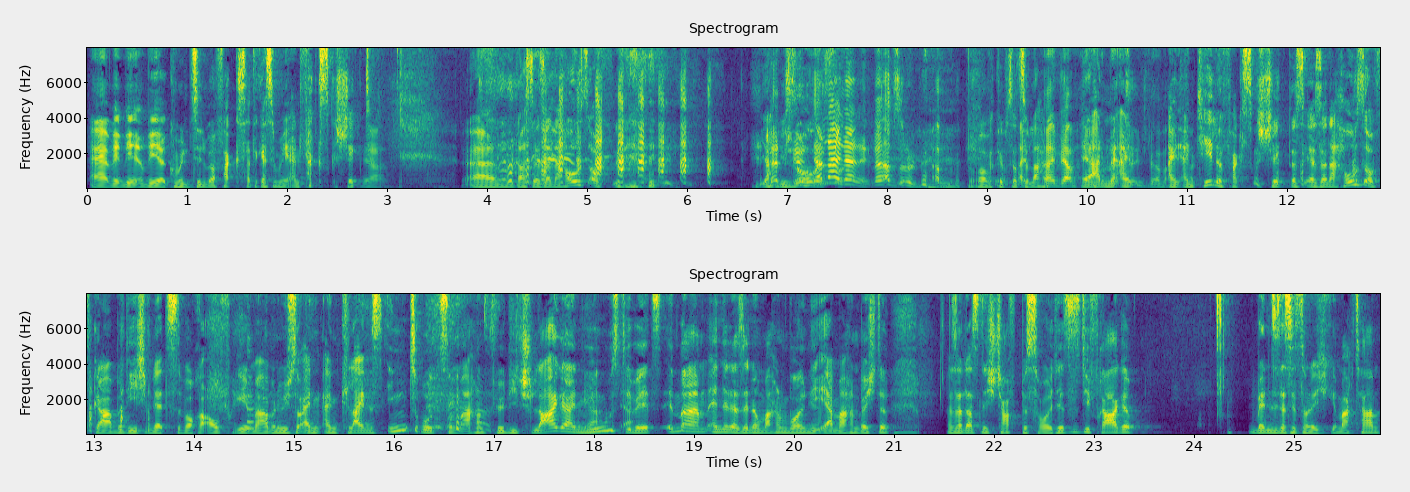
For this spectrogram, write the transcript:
äh, wir, wir, kommunizieren über Fax, hat er gestern mir einen Fax geschickt, Ja. ähm, dass er seine Hausauf Ja, wieso? Ja, nein, nein, nein, absolut. Worauf gibt's da zu lachen? Nein, wir haben- er hat mir ein, ein, ein Telefax geschickt, dass er seine Hausaufgabe, die ich ihm letzte Woche aufgegeben habe, nämlich so ein, ein kleines Intro zu machen für die Schlager-News, Ja, die ja. wir jetzt immer am Ende der Sendung machen wollen, die er machen möchte, dass er das nicht schafft bis heute. Jetzt ist die Frage, wenn Sie das jetzt noch nicht gemacht haben,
